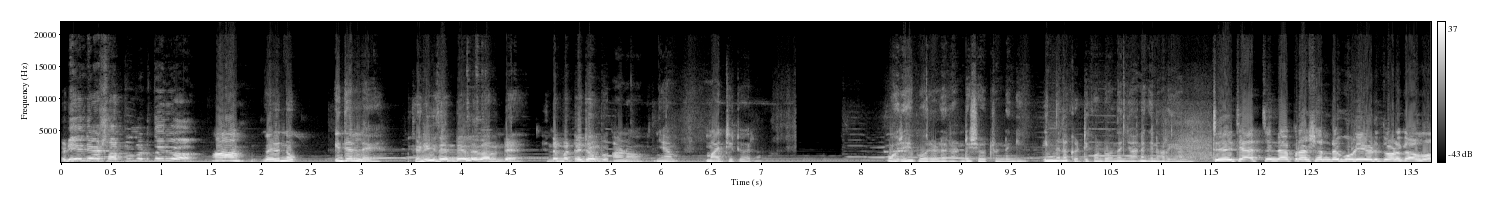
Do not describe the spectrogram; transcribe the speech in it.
എടി എന്റെ ഷർട്ട് ഒന്ന് എടുത്തു തരുവോ? ആ വരുന്നു. ഇതല്ലേ? എടി ഇതെന്റെ അല്ലേ അവന്റെ. എന്റെ മറ്റേ ചോമ്പ് ആണോ? ഞാൻ മാറ്റിട്ട് വരാം. ഒരേപോലെയുള്ള രണ്ട് ഷർട്ട് ഉണ്ടെങ്കിൽ ഇന്നലെ കെട്ടിക്കൊണ്ടുവന്ന ഞാൻ എങ്ങനെ അറിയാമോ ചേച്ചി അച്ഛന്റെ പ്രഷറിന്റെ ഗുളിക എടുത്തു കൊടുക്കാമോ?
